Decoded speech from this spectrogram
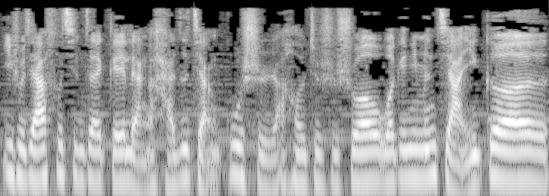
艺术家父亲在给两个孩子讲故事，然后就是说我给你们讲一个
